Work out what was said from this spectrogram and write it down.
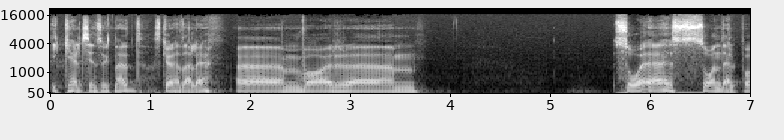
Ikke helt sinnssykt nerd, skal jeg være helt ærlig. Ehm, var ehm, så Jeg så en del på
